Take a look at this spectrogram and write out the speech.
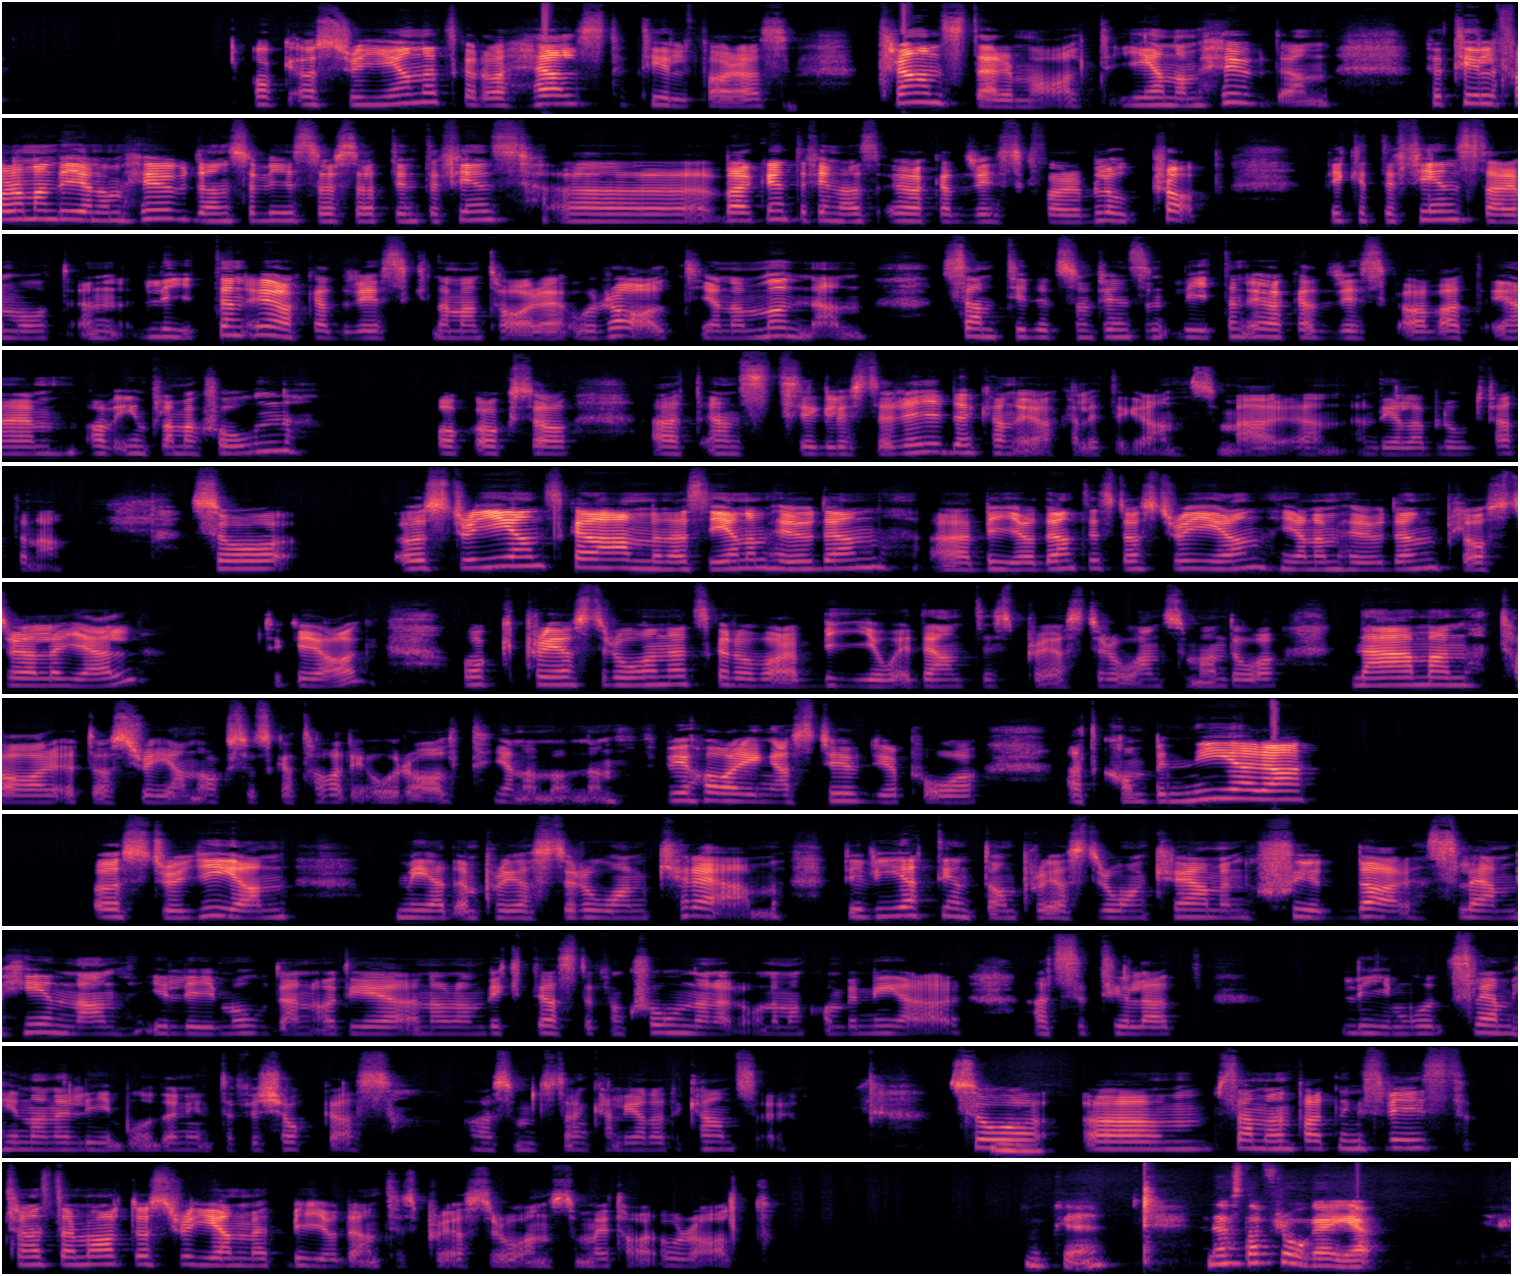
Och östrogenet ska då helst tillföras transdermalt genom huden. För tillför man det genom huden så visar det sig att det inte finns, uh, verkar inte finnas ökad risk för blodpropp. Vilket det finns däremot en liten ökad risk när man tar det oralt genom munnen. Samtidigt som finns en liten ökad risk av, att, um, av inflammation och också att ens triglycerider kan öka lite grann som är en, en del av blodfetterna. Så östrogen ska användas genom huden, eh, bioidentiskt östrogen genom huden, plåster eller gel tycker jag. Och progesteronet ska då vara bioidentiskt progesteron som man då när man tar ett östrogen också ska ta det oralt genom munnen. Vi har inga studier på att kombinera östrogen med en progesteronkräm. Vi vet inte om progesteronkrämen skyddar slemhinnan i livmodern och det är en av de viktigaste funktionerna då när man kombinerar. Att se till att livmod, slemhinnan i livmodern inte förtjockas som sen kan leda till cancer. Så mm. um, sammanfattningsvis transdermalt östrogen med ett biodentiskt progesteron som vi tar oralt. Okej. Okay. Nästa fråga är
